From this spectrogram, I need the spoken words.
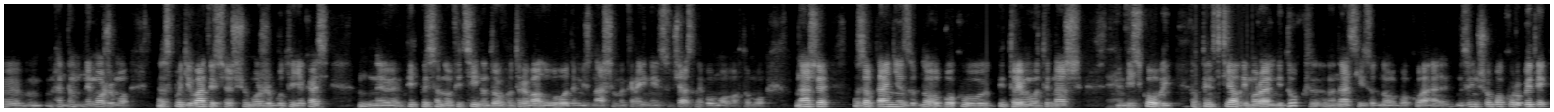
е, не можемо сподіватися, що може бути якась е, підписана офіційно довготривала угода між нашими країнами в сучасних умовах. Тому наше завдання з одного боку підтримувати наш військовий потенціал і моральний дух нації з одного боку, а з іншого боку, робити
